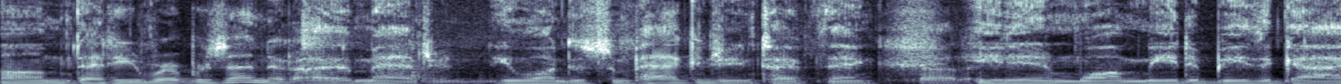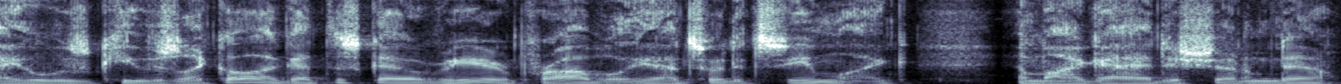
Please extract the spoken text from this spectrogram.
um, that he represented. I imagine he wanted some packaging type thing. He didn't want me to be the guy who was. He was like, "Oh, I got this guy over here." Probably that's what it seemed like, and my guy had to shut him down.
